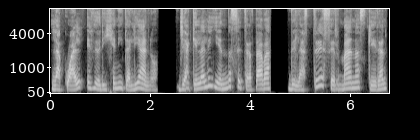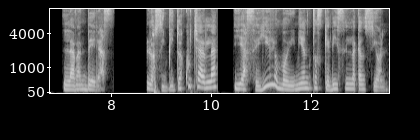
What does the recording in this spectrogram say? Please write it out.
la cual es de origen italiano, ya que la leyenda se trataba de las tres hermanas que eran lavanderas. Los invito a escucharla y a seguir los movimientos que dicen la canción.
